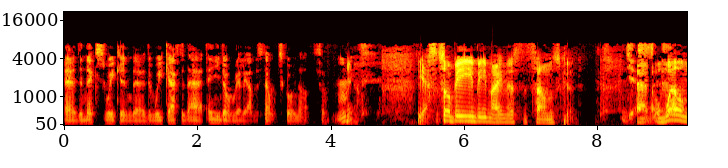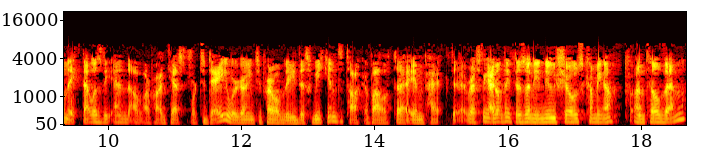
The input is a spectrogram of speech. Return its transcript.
uh, the next week and uh, the week after that, and you don't really understand what's going on. So mm? yeah, yes. So B B minus sounds good. Yes. Uh, well, Nick, that was the end of our podcast for today. We're going to probably this weekend talk about uh, Impact uh, Wrestling. I don't think there's any new shows coming up until then.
